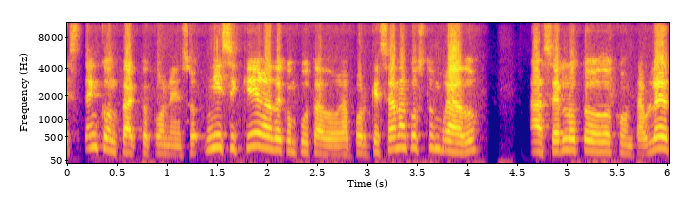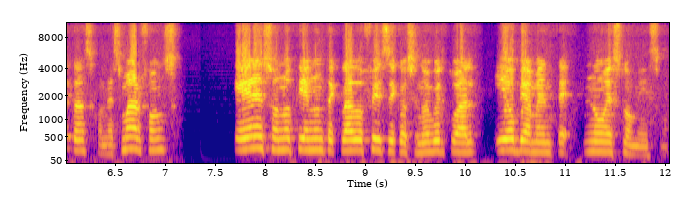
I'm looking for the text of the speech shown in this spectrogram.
esté en contacto con eso, ni siquiera de computadora, porque se han acostumbrado a hacerlo todo con tabletas, con smartphones, que eso no tiene un teclado físico, sino virtual, y obviamente no es lo mismo.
